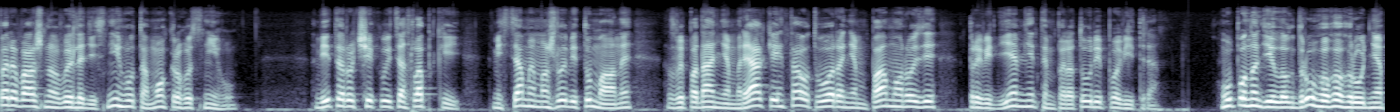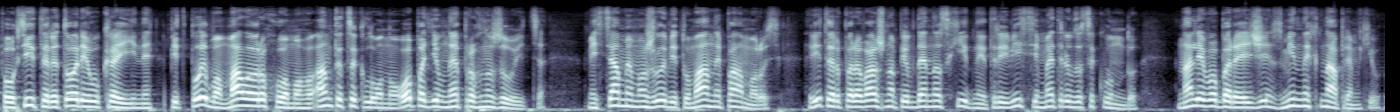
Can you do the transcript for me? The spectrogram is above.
переважно у вигляді снігу та мокрого снігу. Вітер очікується слабкий, місцями можливі тумани з випаданням ряки та утворенням паморозі при від'ємній температурі повітря. У понеділок, 2 грудня, по всій території України під впливом малорухомого антициклону опадів не прогнозується. Місцями можливі тумани паморозь. Вітер переважно південно-східний 3,8 метрів за секунду. На лівобережжі змінних напрямків.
